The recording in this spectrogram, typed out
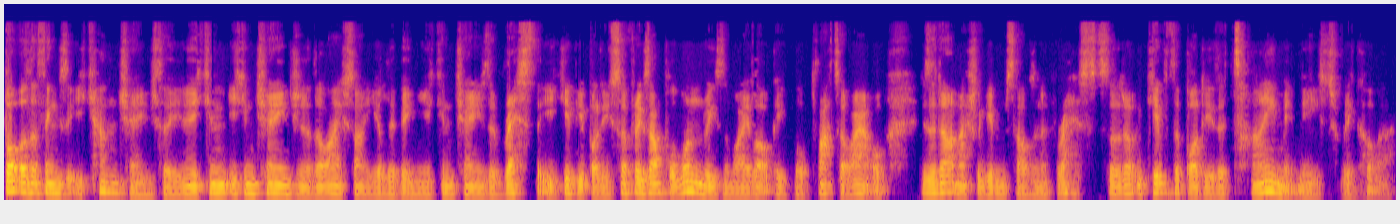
but other things that you can change. So you know you can you can change you know the lifestyle you're living. You can change the rest that you give your body. So for example, one reason why a lot of people plateau out is they don't actually give themselves enough rest. So they don't give the body the time it needs to recover.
